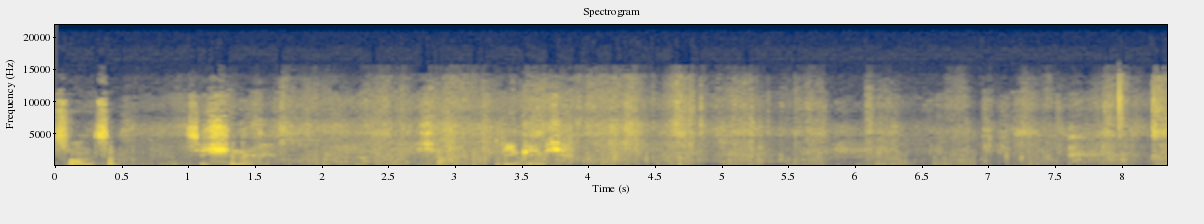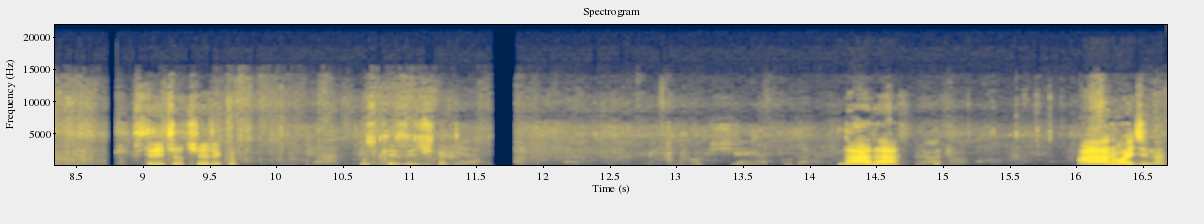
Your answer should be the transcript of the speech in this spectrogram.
солнцем освещены. Все, двигаемся. Встретил челиков русскоязычных. Да, да. А родина?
